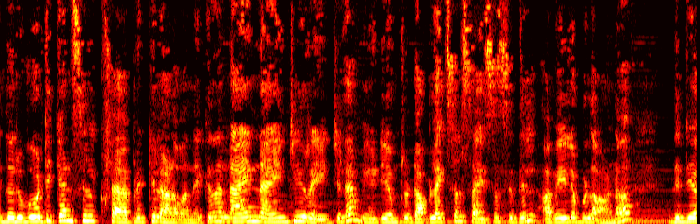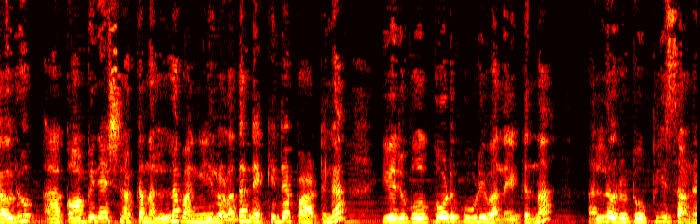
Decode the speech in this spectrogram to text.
ഇതൊരു വേർട്ടിക്കൻ സിൽക്ക് ഫാബ്രിക്കിലാണ് വന്നേക്കുന്നത്. നയൻ നയന്റി റേറ്റിൽ medium to double XL sizes ഇതിൽ അവൈലബിൾ ആണ്. ഇതിന്റെ ആ ഒരു കോമ്പിനേഷൻ ഒക്കെ നല്ല ഭംഗിയിലുള്ളത്. നെക്കിന്റെ പാർട്ടിൽ ഈ ഒരു വർക്കോട് കൂടി വന്നേക്കുന്ന നല്ലൊരു ടു പീസ് ആണ്.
